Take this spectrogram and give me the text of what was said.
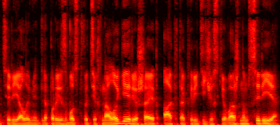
материалами для производства технологий решает акт о критически важном сырье.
